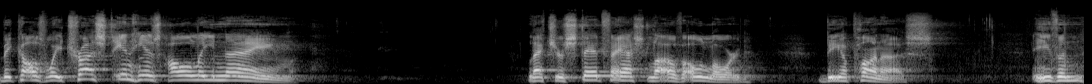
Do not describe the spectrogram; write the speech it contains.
because we trust in his holy name. Let your steadfast love, O Lord, be upon us, even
